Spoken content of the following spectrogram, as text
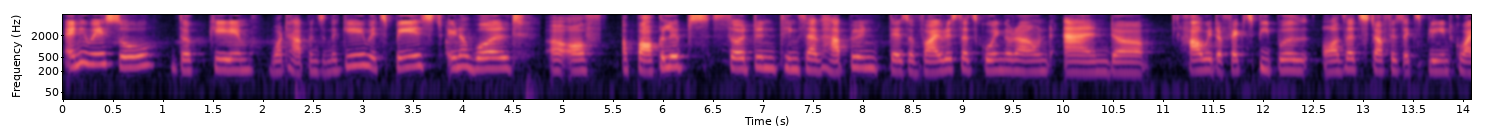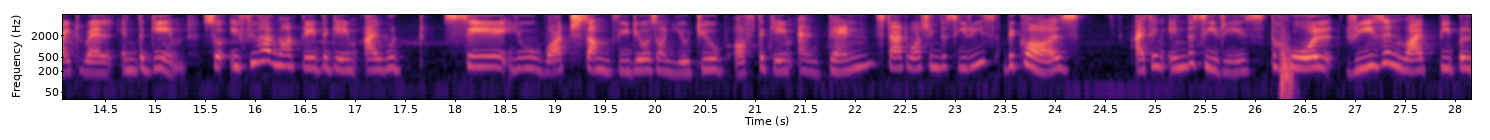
Anyway, so the game, what happens in the game? It's based in a world uh, of apocalypse. Certain things have happened. There's a virus that's going around, and uh, how it affects people, all that stuff is explained quite well in the game. So, if you have not played the game, I would say you watch some videos on YouTube of the game and then start watching the series because I think in the series, the whole reason why people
